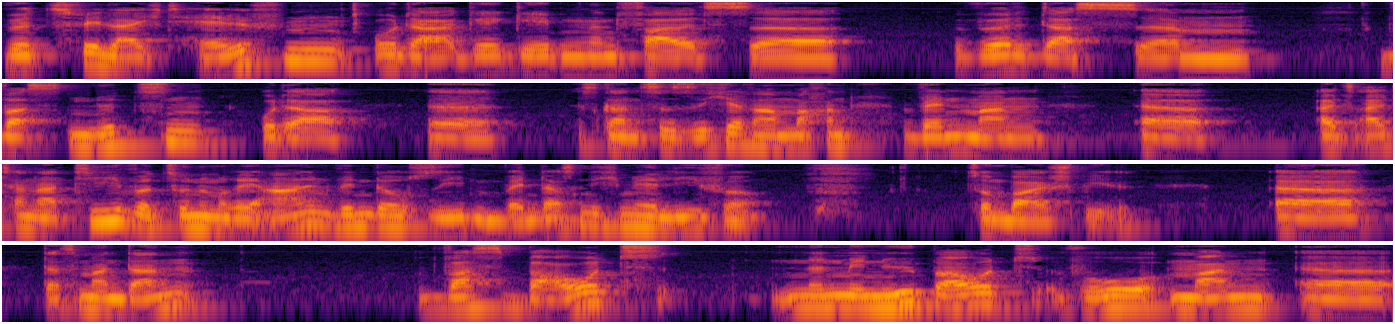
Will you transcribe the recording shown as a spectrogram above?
Wird es vielleicht helfen oder gegebenenfalls äh, würde das ähm, was nützen oder äh, das Ganze sicherer machen, wenn man äh, als Alternative zu einem realen Windows 7, wenn das nicht mehr liefe, zum Beispiel, äh, dass man dann was baut, ein Menü baut, wo man äh,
